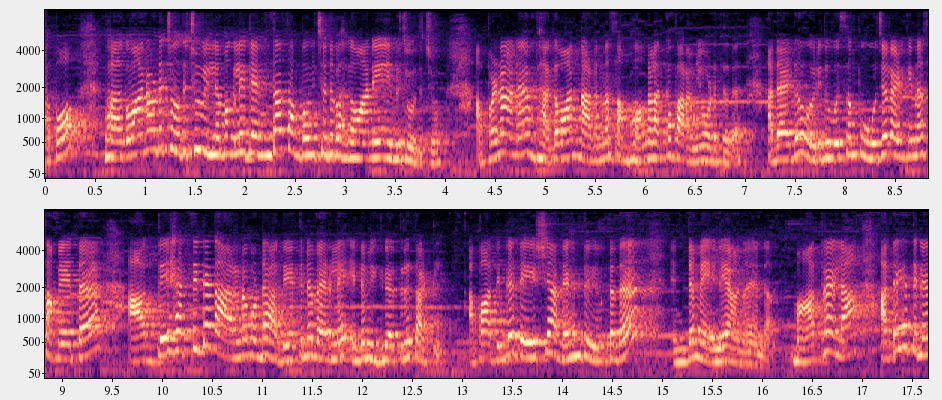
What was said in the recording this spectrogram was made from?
അപ്പോൾ ഭഗവാനോട് ചോദിച്ചു വില്ലുമംഗലം ഇതെന്താ സംഭവിച്ചത് ഭഗവാനെ? എന്ന് ചോദിച്ചു. അപ്പോഴാണ് ഭഗവാൻ നടന്ന സംഭവങ്ങളൊക്കെ പറഞ്ഞു കൊടുത്തത്. അതായത് ഒരു ദിവസം പൂജ കഴിക്കുന്ന സമയത്ത് അദ്ദേഹത്തിന്റെ കാരണം കൊണ്ട് അദ്ദേഹത്തിന്റെ വിരൽ എന്റെ വിഗ്രഹത്തിൽ തട്ടി. അപ്പോൾ അതിന്റെ ദേഷ്യം അദ്ദേഹം തീർത്തത് എന്റെ മേലെയാണ് എന്ന്. മാത്രമല്ല അദ്ദേഹത്തിന്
